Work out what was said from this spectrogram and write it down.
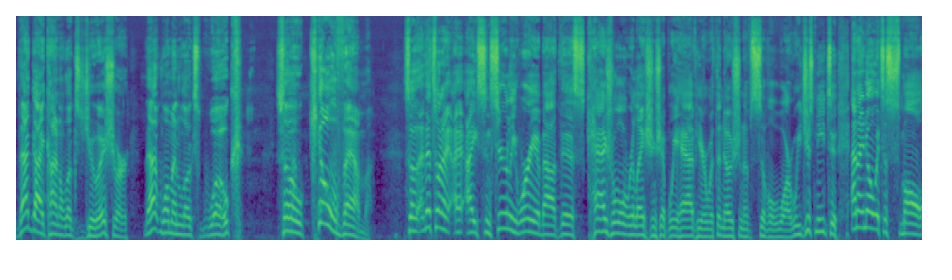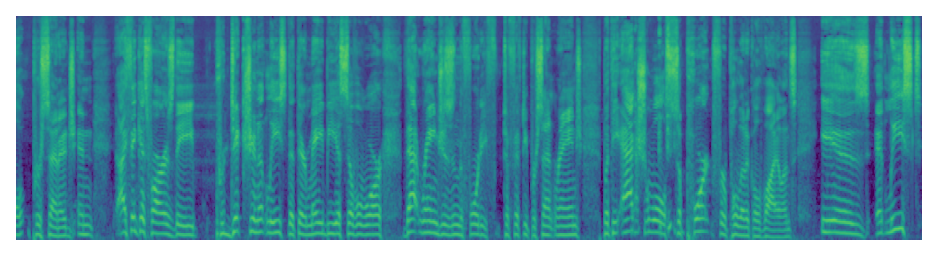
that guy kind of looks Jewish or that woman looks woke. So kill them. So that's what I, I, I sincerely worry about this casual relationship we have here with the notion of civil war. We just need to, and I know it's a small percentage, and I think as far as the prediction at least that there may be a civil war that ranges in the 40 to 50% range but the actual support for political violence is at least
